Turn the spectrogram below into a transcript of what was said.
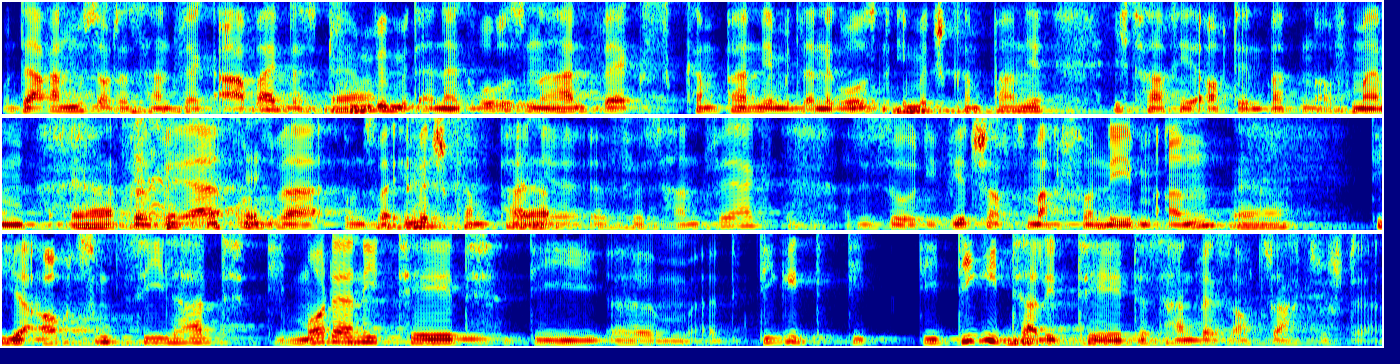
Und daran muss auch das Handwerk arbeiten. Das tun ja. wir mit einer großen Handwerkskampagne, mit einer großen Imagekampagne. Ich trage hier auch den Button auf meinem ja. Revers unserer, unserer Imagekampagne ja. Äh, fürs Handwerk. Das ist so die Wirtschaftsmacht von nebenan. Ja die ja auch zum Ziel hat, die Modernität, die, ähm, die, die, die Digitalität des Handwerks auch darzustellen.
